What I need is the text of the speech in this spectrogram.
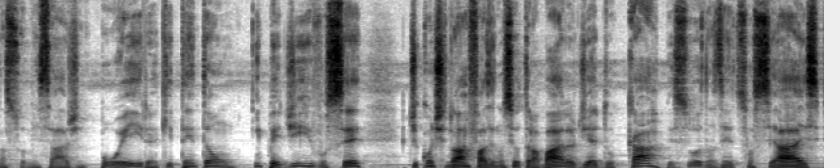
na sua mensagem, poeira que tentam impedir você de continuar fazendo o seu trabalho, de educar pessoas nas redes sociais,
